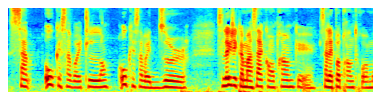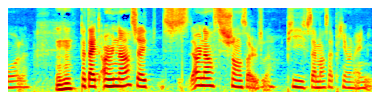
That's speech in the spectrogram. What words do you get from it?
ça, oh que ça va être long, oh que ça va être dur. C'est là que j'ai commencé à comprendre que ça allait pas prendre trois mois. là. Mhm. Peut-être un an, si j'allais être- un an si je suis chanceuse. Là. Puis finalement, ça a pris un an et demi.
